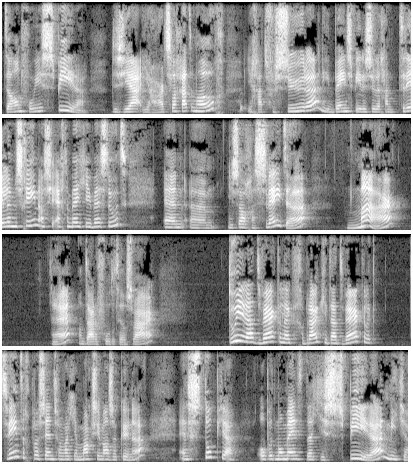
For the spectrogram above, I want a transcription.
dan voor je spieren. Dus ja, je hartslag gaat omhoog. Je gaat verzuren. Die beenspieren zullen gaan trillen misschien als je echt een beetje je best doet. En um, je zal gaan zweten. Maar, hè, want daardoor voelt het heel zwaar. Doe je daadwerkelijk, gebruik je daadwerkelijk 20% van wat je maximaal zou kunnen. En stop je op het moment dat je spieren, niet je,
